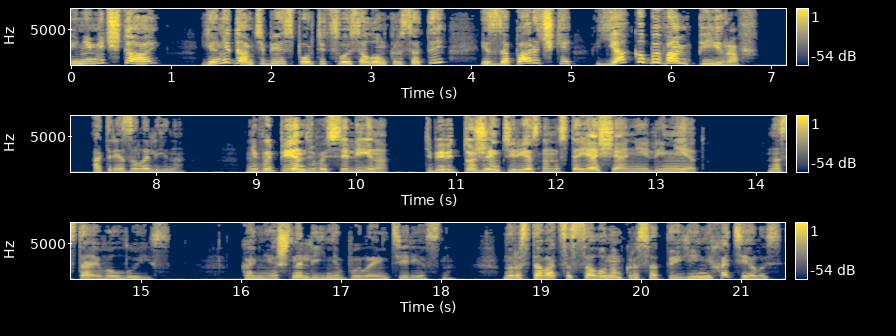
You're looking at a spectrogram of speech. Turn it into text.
И не мечтай. Я не дам тебе испортить свой салон красоты из-за парочки якобы вампиров, отрезала Лина. Не выпендривайся, Лина. Тебе ведь тоже интересно, настоящие они или нет, настаивал Луис. Конечно, Лине было интересно, но расставаться с салоном красоты ей не хотелось.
